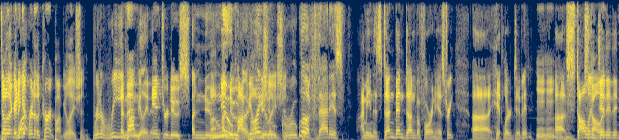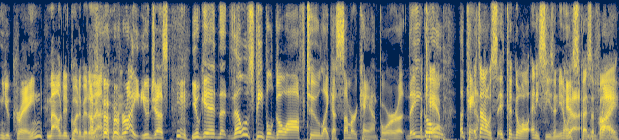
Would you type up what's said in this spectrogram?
So they're going to What? get rid of the current population We're going to and then repopulate it. introduce A new, new, new population. population. group Look, of that is. I mean, it's done been done before in history. Uh, Hitler did it. Mm-hmm. Uh, Stalin, Stalin. did it in Ukraine. Mao did quite a bit of that. right. You just you get the, those people go off to like a summer camp or uh, they a go camp. A camp. It's not always. It could go all any season. You don't want Yeah, to specify right.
